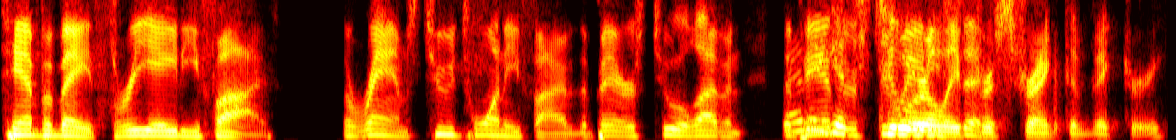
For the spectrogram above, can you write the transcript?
Tampa Bay, 385. The Rams, 225. The Bears, 211. The I think it's too early for strength of victory.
